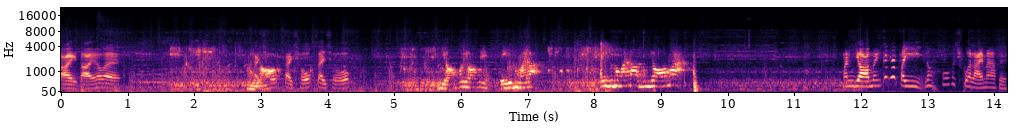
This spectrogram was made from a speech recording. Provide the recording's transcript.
ต่อยต่อยเข้าไปไม่ใส่ยโชอมกใส่โชกใส่โชกยอมก็ยอมดิตีกูทำไมล่ะตีกูทำไมเล่ามึงยอมอะ มันยอมมันก็จะตีอีกเนาะโอ้ก็ชั่วร้ายมากเลย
